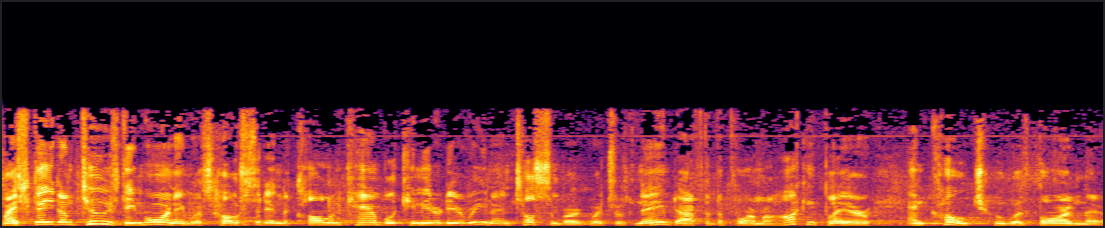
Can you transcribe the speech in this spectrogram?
My skate on Tuesday morning was hosted in the Colin Campbell Community Arena in Tillsonburg, which was named after the former hockey player and coach who was born there.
